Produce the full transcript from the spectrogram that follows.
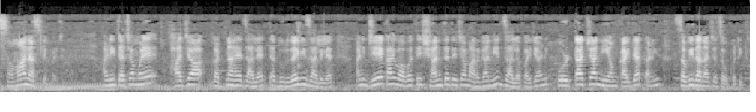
समान असले पाहिजे. आणि त्याच्यामुळे हा ज्या घटना ह्या झाल्या आहेत त्या दुर्दैवी झालेल्या आहेत. आणि जे काय व्हावं ते शांततेच्या मार्गानेच झालं पाहिजे आणि कोर्टाच्या नियम कायद्यात आणि संविधानाच्या चौकटीत.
